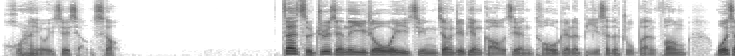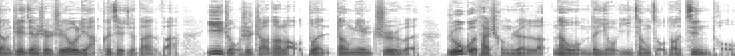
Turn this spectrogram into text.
忽然有一些想笑。在此之前的一周，我已经将这篇稿件投给了比赛的主办方。我想这件事只有两个解决办法：一种是找到老段当面质问，如果他承认了，那我们的友谊将走到尽头；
